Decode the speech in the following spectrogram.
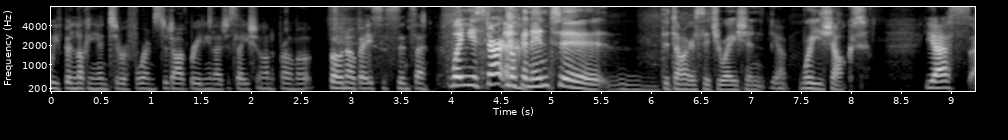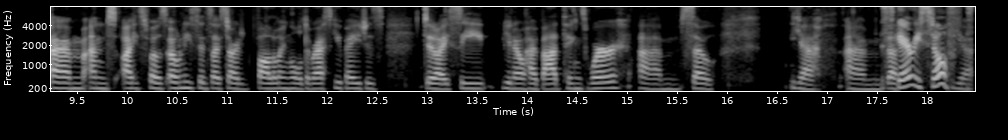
we've been looking into reforms to dog breeding legislation on a pro bono basis since then. When you start looking into the dire situation, Yeah. were you shocked? Yes, um, and I suppose only since I started following all the rescue pages did I see, you know, how bad things were. Um, so, yeah, um, that- Scary stuff. yeah.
